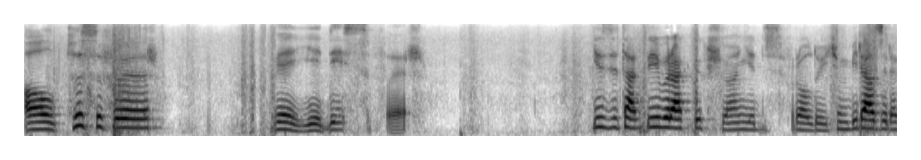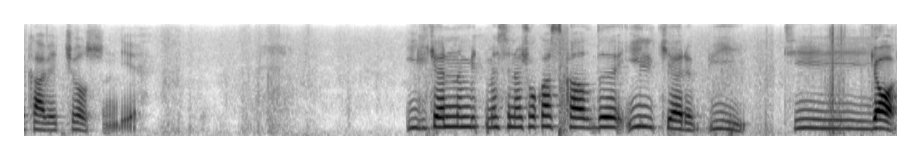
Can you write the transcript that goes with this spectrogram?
6-0 ve 7-0. Gizli taktiği bıraktık şu an 7-0 olduğu için biraz rekabetçi olsun diye. İlk yarının bitmesine çok az kaldı. İlk yarı bitiyor.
